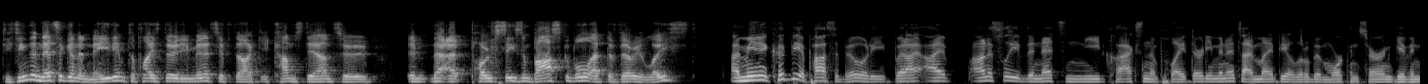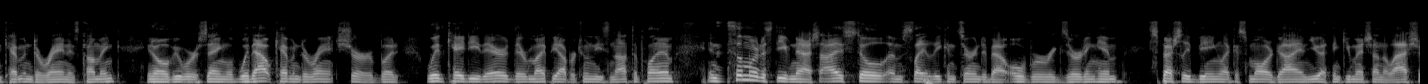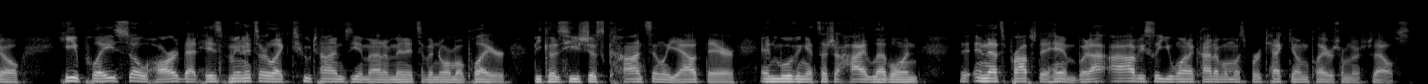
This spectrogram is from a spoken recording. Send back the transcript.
Do you think the Nets are going to need him to play 30 minutes if like it comes down to in that postseason basketball at the very least. I mean, it could be a possibility, but I, I honestly, if the Nets need Claxton to play 30 minutes, I might be a little bit more concerned given Kevin Durant is coming. You know, if you were saying without Kevin Durant, sure, but with KD there, there might be opportunities not to play him. And similar to Steve Nash, I still am slightly concerned about overexerting him, especially being like a smaller guy. And you, I think you mentioned on the last show, he plays so hard that his minutes are like two times the amount of minutes of a normal player because he's just constantly out there and moving at such a high level and and that's props to him. But I, obviously you want to kind of almost protect young players from themselves.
